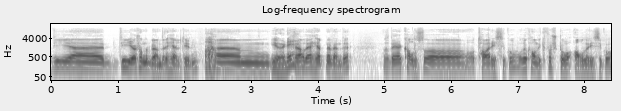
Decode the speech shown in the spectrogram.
De, eh, de, gjør sånne blundere hele tiden. Um, gjør de? Ja, det er helt nødvendig. Altså, det kalles å, å, ta risiko, og du kan ikke forstå all risiko.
